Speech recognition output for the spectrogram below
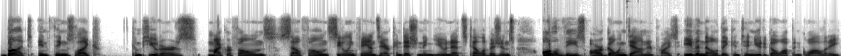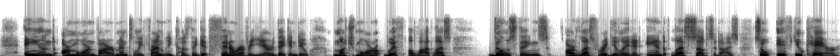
But in things like computers, microphones, cell phones, ceiling fans, air conditioning units, televisions, all of these are going down in price, even though they continue to go up in quality and are more environmentally friendly because they get thinner every year. They can do much more with a lot less those things are less regulated and less subsidized. So if you care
